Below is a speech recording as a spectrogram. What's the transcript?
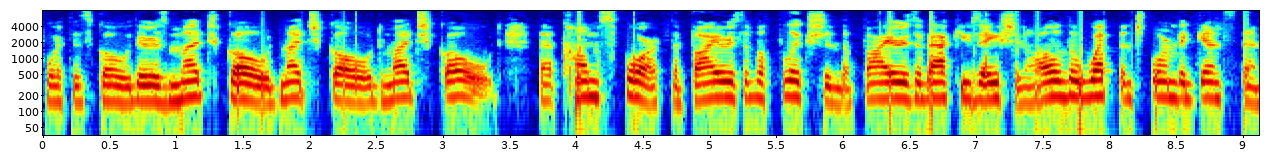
forth as gold. There is much gold, much gold, much gold that comes forth. The fires of affliction, the fires of accusation, all of the weapons formed against them,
